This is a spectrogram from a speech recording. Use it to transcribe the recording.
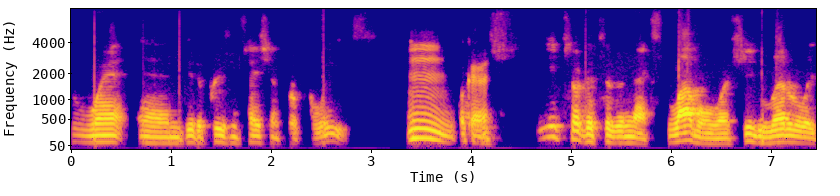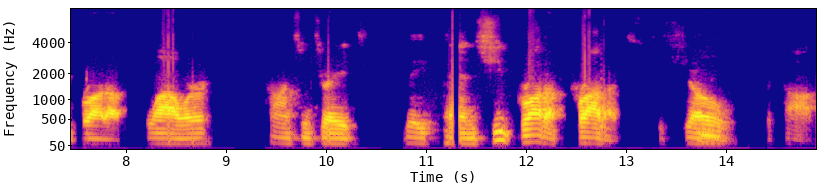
who went and did a presentation for police. Mm, okay And She took it to the next level where she literally brought up flour, concentrates, vape and She brought up products to show the cops.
